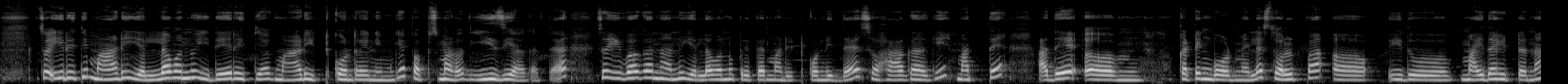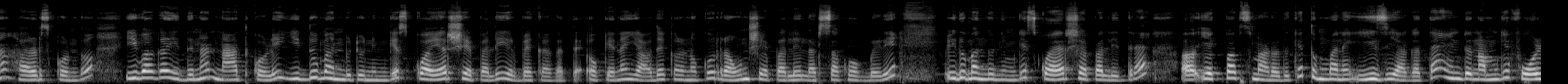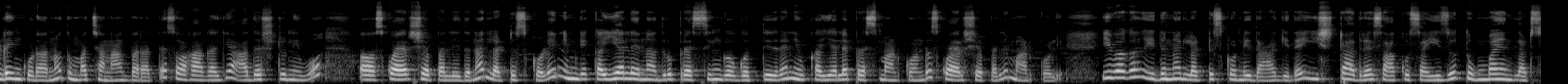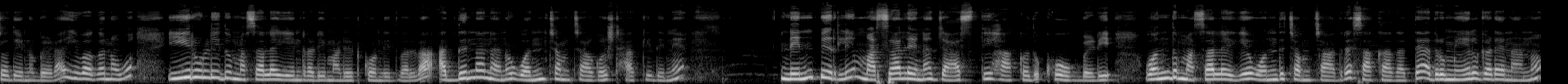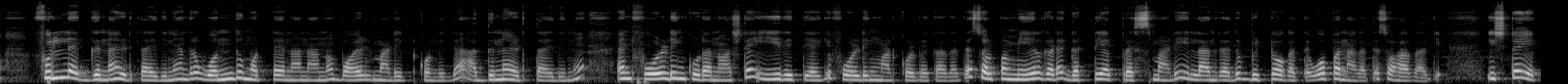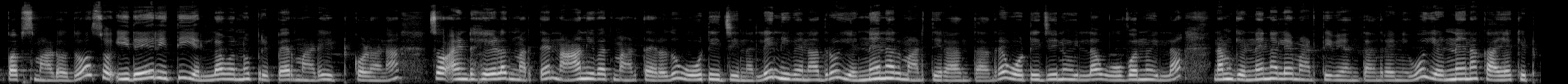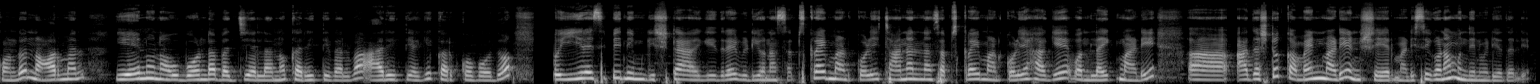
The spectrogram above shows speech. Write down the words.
ಸೊ ಈ ರೀತಿ ಮಾಡಿ ಎಲ್ಲವನ್ನು ಇದೇ ರೀತಿಯಾಗಿ ಮಾಡಿ ಇಟ್ಕೊಂಡ್ರೆ ನಿಮಗೆ ಪಪ್ಸ್ ಮಾಡೋದು ಈಸಿ ಆಗುತ್ತೆ. ಸೊ ಇವಾಗ ನಾನು ಎಲ್ಲವನ್ನು ಪ್ರಿಪೇರ್ ಮಾಡಿ ಇಟ್ಕೊಂಡಿದ್ದೆ. ಸೊ ಹಾಗಾಗಿ ಮತ್ತೆ ಅದೇ ಕಟ್ಟಿಂಗ್ ಬೋರ್ಡ್ ಮೇಲೆ ಸ್ವಲ್ಪ ಇದು ಮೈದಾ ಹಿಟ್ಟನ್ನು ಹರಡಿಸ್ಕೊಂಡು ಇವಾಗ ಇದನ್ನು ನಾದ್ಕೊಳ್ಳಿ. ಇದು ಬಂದ್ಬಿಟ್ಟು ನಿಮಗೆ ಸ್ಕ್ವಯರ್ ಶೇಪಲ್ಲಿ ಇರಬೇಕಾಗತ್ತೆ. ಓಕೆನಾ ಯಾವುದೇ ಕಾರಣಕ್ಕೂ ರೌಂಡ್ ಶೇಪಲ್ಲಿ ಲಟ್ಸೋಕೆ ಹೋಗಬೇಡಿ. ಇದು ಬಂದು ನಿಮಗೆ ಸ್ಕ್ವಯರ್ ಶೇಪಲ್ಲಿದ್ದರೆ ಎಗ್ ಪಪ್ಸ್ ಮಾಡೋದಕ್ಕೆ ತುಂಬಾ ಈಸಿ ಆಗುತ್ತೆ ಆ್ಯಂಡ್ ನಮಗೆ ಫೋಲ್ಡಿಂಗ್ ಕೂಡ ತುಂಬ ಚೆನ್ನಾಗಿ ಬರುತ್ತೆ. ಸೊ ಹಾಗಾಗಿ ಆದಷ್ಟು ನೀವು ಸ್ಕ್ವಯರ್ ಶೇಪಲ್ಲಿ ಇದನ್ನು ಲಟ್ಟಿಸ್ಕೊಳ್ಳಿ. ನಿಮಗೆ ಕೈಯಲ್ಲಿ ಏನಾದರೂ ಪ್ರೆಸ್ಸಿಂಗ್ ಗೊತ್ತಿದ್ರೆ ನೀವು ಕೈಯಲ್ಲೇ ಪ್ರೆಸ್ ಮಾಡಿಕೊಂಡು ಸ್ಕ್ವಯರ್ ಶೇಪಲ್ಲಿ ಮಾಡ್ಕೊಳ್ಳಿ. ಇವಾಗ ಇದನ್ನು ಲಟ್ಟಿಸ್ಕೊಂಡಿದ್ದಾಗಿದೆ. ಇಷ್ಟಾದರೆ ಸಾಕು ಸೈಜು. ತುಂಬ ಏನು ಲಟ್ಸೋದೇನು ಬೇಡ. ಇವಾಗ ನಾವು ಈರುಳ್ಳಿದು ಮಸಾಲೆ ಏನು ರೆಡಿ ಮಾಡಿ ಇಟ್ಕೊಂಡಿದ್ವಲ್ವ ಅದನ್ನು ನಾನು ಒಂದು ಚಮಚ ಆಗೋಷ್ಟು ಹಾಕಿದ್ದೀನಿ. ನೆನಪಿರಲಿ ಮಸಾಲೆನ ಜಾಸ್ತಿ ಹಾಕೋದಕ್ಕೆ ಹೋಗಬೇಡಿ. ಒಂದು ಮಸಾಲೆಗೆ ಒಂದು ಚಮಚ ಆದರೆ ಸಾಕಾಗತ್ತೆ. ಅದ್ರ ಮೇಲ್ಗಡೆ ನಾನು ಫುಲ್ ಎಗ್ಗನ್ನು ಇಡ್ತಾ ಇದ್ದೀನಿ. ಅಂದರೆ ಒಂದು ಮೊಟ್ಟೆನ ನಾನು ಬಾಯ್ಲ್ಡ್ ಮಾಡಿ ಇಟ್ಕೊಂಡಿದ್ದೆ. ಅದನ್ನು ಇಡ್ತಾ ಇದ್ದೀನಿ. ಆ್ಯಂಡ್ ಫೋಲ್ಡಿಂಗ್ ಕೂಡ ಅಷ್ಟೇ. ಈ ರೀತಿಯಾಗಿ ಫೋಲ್ಡಿಂಗ್ ಮಾಡ್ಕೊಳ್ಬೇಕಾಗತ್ತೆ. ಸ್ವಲ್ಪ ಮೇಲ್ಗಡೆ ಗಟ್ಟಿಯಾಗಿ ಪ್ರೆಸ್ ಮಾಡಿ, ಇಲ್ಲಾಂದರೆ ಅದು ಬಿಟ್ಟೋಗತ್ತೆ ಓಪನ್ ಆಗುತ್ತೆ. ಸೊ ಹಾಗಾಗಿ ಇಷ್ಟೇ ಎಗ್ ಪಪ್ಸ್ ಮಾಡೋದು. ಸೊ ಇದೇ ರೀತಿ ಎಲ್ಲವನ್ನು ಪ್ರಿಪೇರ್ ಮಾಡಿ ಇಟ್ಕೊಳ್ಳೋಣ. ಸೊ ಆ್ಯಂಡ್ ಹೇಳೋದು ಮರ್ತೆ ನಾನು ಇವತ್ತು ಮಾಡ್ತಾ ಇರೋದು ಓ ಟಿ ಜಿನಲ್ಲಿ ನೀವೇನಾದರೂ ಎಣ್ಣೆನಲ್ಲಿ ಮಾಡ್ತೀರಾ ಅಂತ ಅಂದರೆ ಓ ಟಿ ಜಿನೂ ಇಲ್ಲ, ಓವನ್ನೂ ಇಲ್ಲ. ನಮ್ಗೆ ಎಣ್ಣೆನಲ್ಲೇ ಮಾಡ್ತೀವಿ ಅಂತ ಅಂದರೆ ನೀವು ಎಣ್ಣೆನ ಕಾಯಕ್ಕೆ ಇಟ್ಕೊಂಡು ನಾರ್ಮಲ್ ಏನು ನಾವು ಬೋಂಡ, ಬಜ್ಜಿ ಎಲ್ಲನೂ ಕರಿತೀವಲ್ವ ಆ ರೀತಿಯಾಗಿ ಕರ್ಕೋಬೋದು. ಈ ರೆಸಿಪಿ ನಿಮ್ಗೆ ಇಷ್ಟ ಆಗಿದ್ರೆ ವಿಡಿಯೋನ ಸಬ್ಸ್ಕ್ರೈಬ್ ಮಾಡ್ಕೊಳ್ಳಿ, ಚಾನಲ್ನ ಸಬ್ಸ್ಕ್ರೈಬ್ ಮಾಡ್ಕೊಳ್ಳಿ, ಹಾಗೆ ಒಂದು ಲೈಕ್ ಮಾಡಿ ಆದಷ್ಟು ಕಮೆಂಟ್ ಮಾಡಿ ಆ್ಯಂಡ್ ಶೇರ್ ಮಾಡಿ. ಸಿಗೋಣ ಮುಂದಿನ ವಿಡಿಯೋದಲ್ಲಿ.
